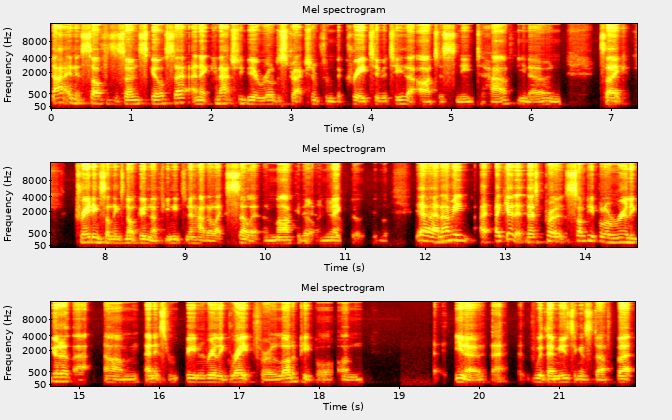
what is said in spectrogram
that in itself is its own skill set and it can actually be a real distraction from the creativity that artists need to have, you know, and it's like creating something's not good enough. You need to know how to like sell it and market it and yeah. make it. Yeah. And I mean, I, I, get it. There's pro, some people are really good at that. Um, and it's been really great for a lot of people on, you know, with their music and stuff. But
